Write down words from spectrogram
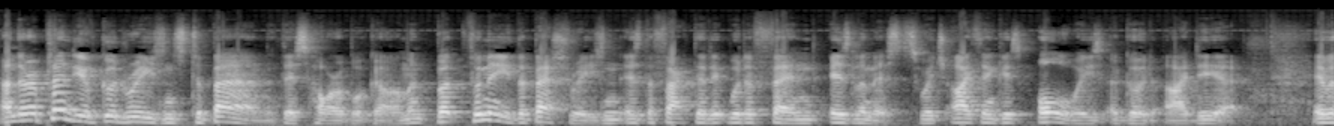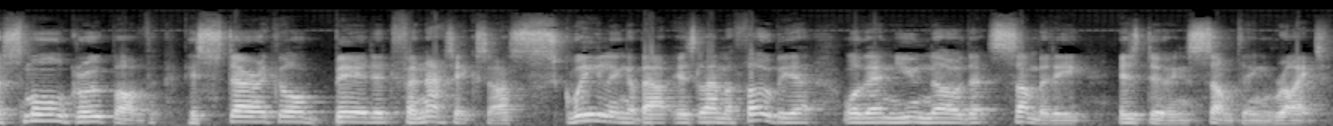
And there are plenty of good reasons to ban this horrible garment, but for me the best reason is the fact that it would offend Islamists, which I think is always a good idea. If a small group of hysterical, bearded fanatics are squealing about Islamophobia, well then you know that somebody is doing something right.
